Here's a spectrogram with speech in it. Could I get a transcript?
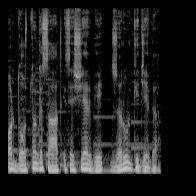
और दोस्तों के साथ इसे शेयर भी ज़रूर कीजिएगा।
